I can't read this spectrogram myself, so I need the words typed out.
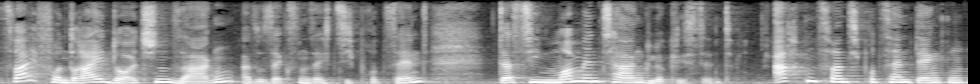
Zwei von drei Deutschen sagen, also 66 Prozent, dass sie momentan glücklich sind. 28 Prozent denken,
